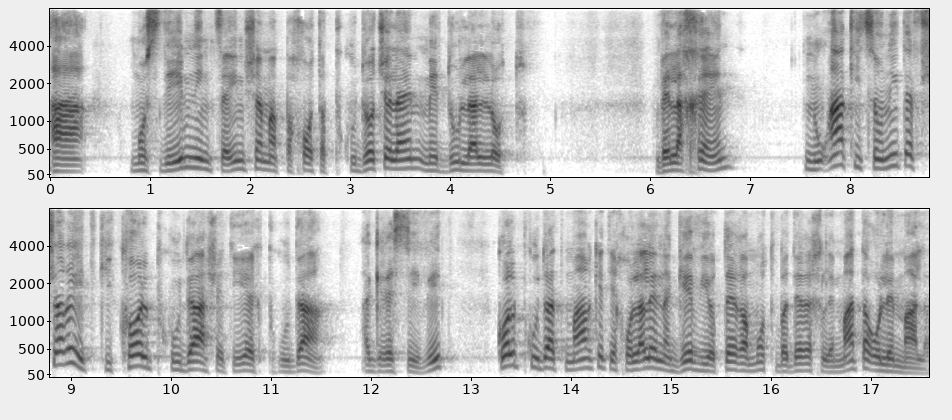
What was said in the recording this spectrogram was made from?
המוסדיים נמצאים שם פחות, הפקודות שלהם מדוללות. ולכן, תנועה קיצונית אפשרית, כי כל פקודה שתהיה פקודה אגרסיבית, כל פקודת market יכולה לנגב יותר רמות בדרך למטה או למעלה.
